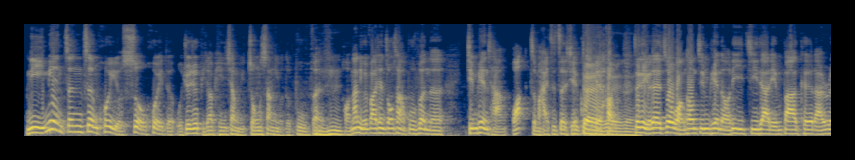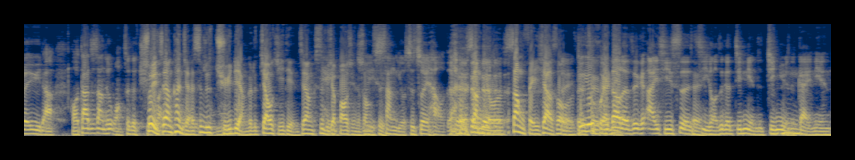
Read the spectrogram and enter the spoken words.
里面真正会有受惠的，我觉得就比较偏向于中上游的部分。好、那你会发现中上游部分呢？晶片厂哇，怎么还是这些股票？对对对，这个有在做网通晶片哦，利基啦、联发科啦、瑞昱啦，哦，大致上就往这个区。所以这样看起来是不是取两个的交集点，这样是比较保险的方式？上游是最好的，对上游 上肥下瘦，就又回到了这个 IC 设计哦，这个今年的晶圆的概念。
